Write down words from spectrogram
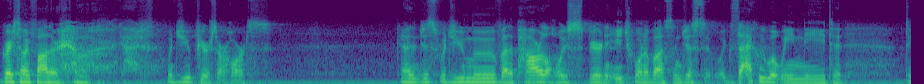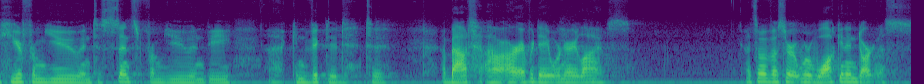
Grace telling Father, oh, God, would you pierce our hearts? God, just would you move by the power of the Holy Spirit in each one of us and just exactly what we need to, to hear from you and to sense from you and be uh, convicted to, about our, our, everyday, ordinary lives. God, some of us are we're walking in darkness.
